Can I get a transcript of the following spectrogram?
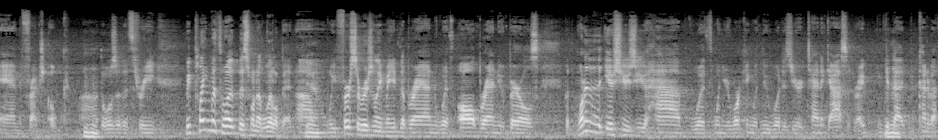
and French oak. Uh, Those are the three. We played with this one a little bit. Um, Yeah. we first originally made the brand with all brand new barrels, but one of the issues you have with when you're working with new wood is your tannic acid, right? You get that kind of a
